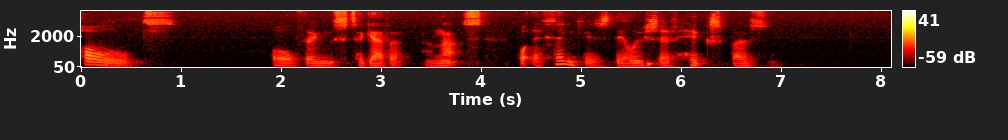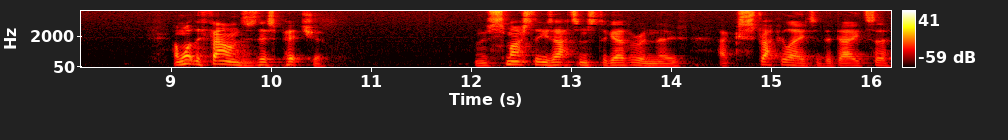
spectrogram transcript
holds all things together. And that's what they think is the elusive Higgs boson. And what they found is this picture. And they've smashed these atoms together and they've extrapolated the data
